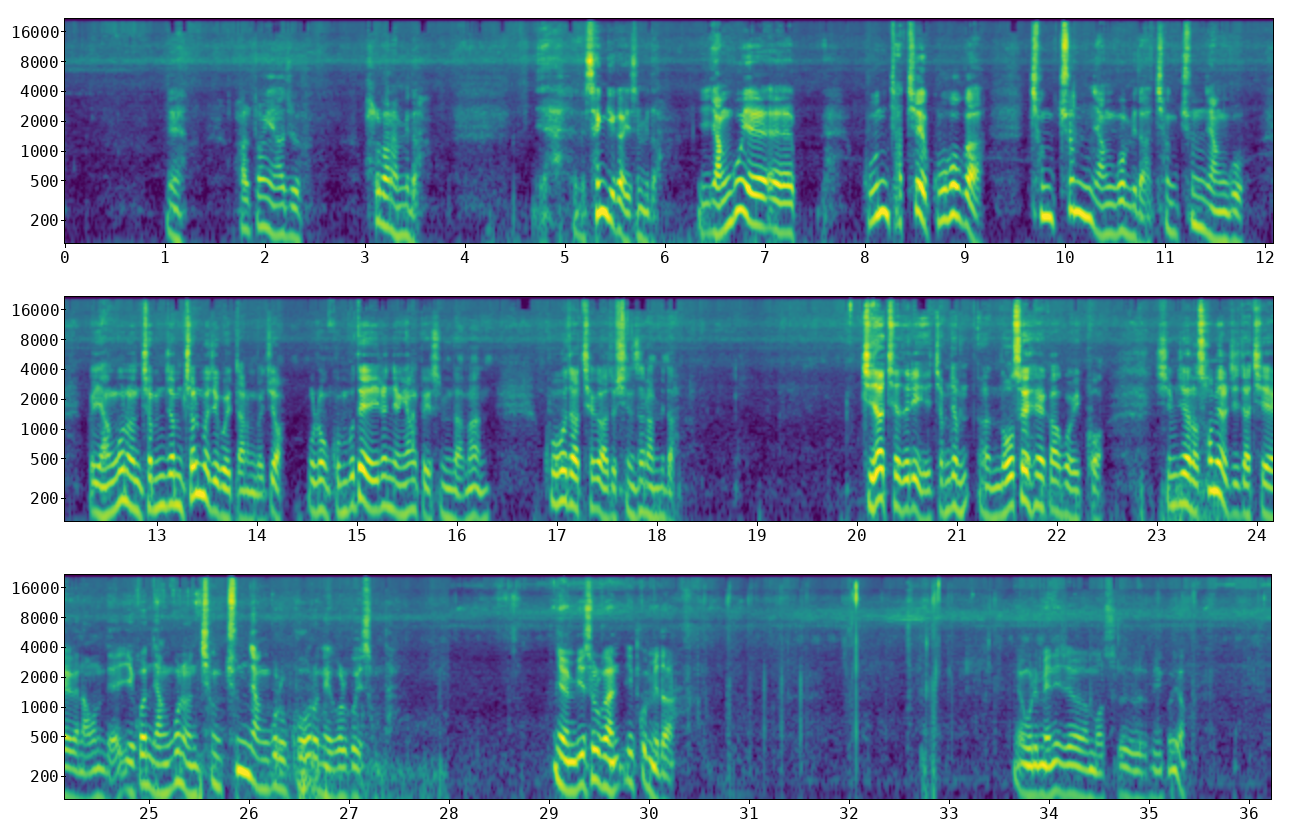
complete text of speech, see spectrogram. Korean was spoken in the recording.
예, 활동이 아주 활발합니다. 예, 생기가 있습니다. 이 양구의 에, 군 자체의 구호가 청춘 양구입니다. 청춘 양구. 그 양구는 점점 젊어지고 있다는 거죠. 물론 군부대에 이런 영향도 있습니다만 구호 자체가 아주 신선합니다. 지자체들이 점점 어, 노쇠해 가고 있고 심지어는 소멸 지자체가 나오는데 이곳 양구는 청춘 양구를 구호로 내걸고 있습니다. 예, 미술관 입구입니다. 예, 우리 매니저 모습이고요.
